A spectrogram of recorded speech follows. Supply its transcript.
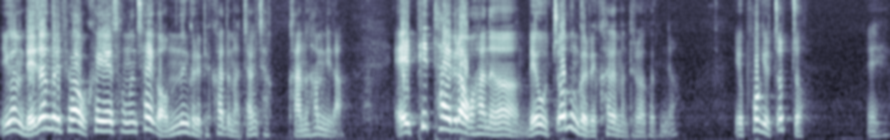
이건 내장 그래픽하고 크게 성능 차이가 없는 그래픽카드만 장착 가능합니다. LP 타입이라고 하는 매우 좁은 그래픽카드만 들어가거든요. 이 폭이 좁죠? 예.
